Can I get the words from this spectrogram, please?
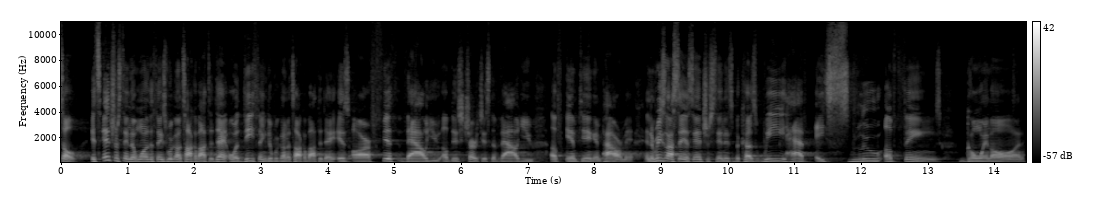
So, it's interesting that one of the things we're going to talk about today, or the thing that we're going to talk about today, is our fifth value of this church. It's the value of emptying empowerment. And the reason I say it's interesting is because we have a slew of things going on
